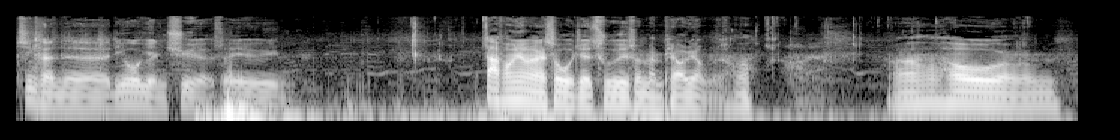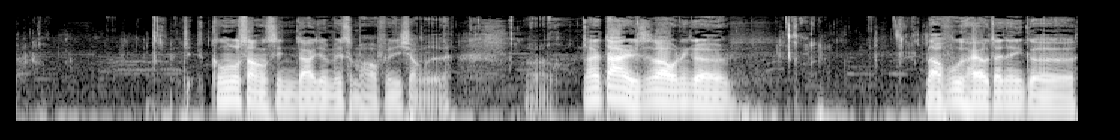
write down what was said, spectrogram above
尽可能的离我远去了，所以大方向来说，我觉得处理也算蛮漂亮的哈。然后工作上的事情，大家就没什么好分享的啊。那大家也知道，那个老夫还有在那个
